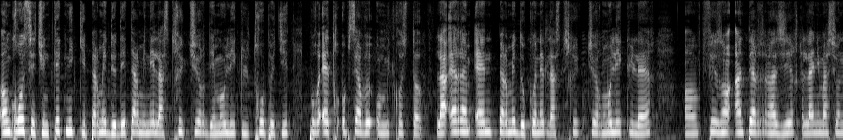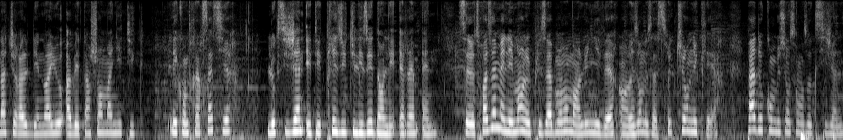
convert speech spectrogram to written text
En gros, c'est une technique qui permet de déterminer la structure des molécules trop petites pour être observées au microscope. La RMN permet de connaître la structure moléculaire en faisant interagir l'animation naturelle des noyaux avec un champ magnétique. Les contraires s'attirent. L'oxygène était très utilisé dans les RMN. C'est le troisième élément le plus abondant dans l'univers en raison de sa structure nucléaire. Pas de combustion sans oxygène.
